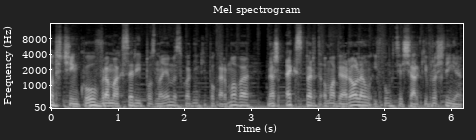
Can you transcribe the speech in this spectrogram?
odcinku w ramach serii Poznajemy składniki pokarmowe nasz ekspert omawia rolę i funkcję siarki w roślinie.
